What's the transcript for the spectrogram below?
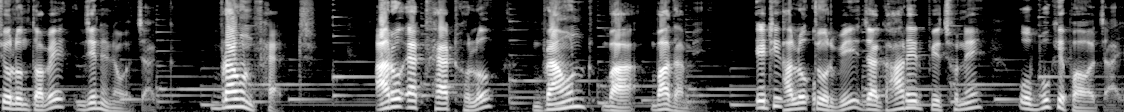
চলুন তবে জেনে নেওয়া যাক। Brown fat. আরও এক ফ্যাট হল ব্রাউন বা বাদামি। এটি ভালো চর্বি যা ঘাড়ের পেছনে ও বুকে পাওয়া যায়।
